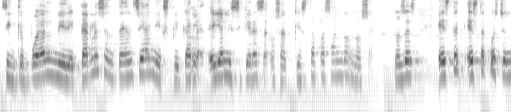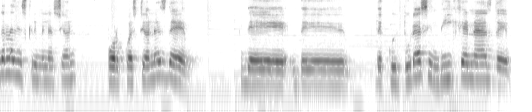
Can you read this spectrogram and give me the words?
sin que puedan ni dictarle sentencia, ni explicarle, ella ni siquiera, o sea, ¿qué está pasando? No sé. Entonces, esta, esta cuestión de la discriminación por cuestiones de, de, de, culturas indígenas, de,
